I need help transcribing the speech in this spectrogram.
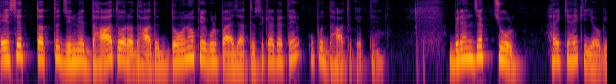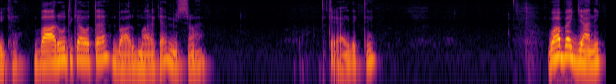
ऐसे तत्व जिनमें धातु और अधातु दोनों के गुण पाए जाते हैं, उसे क्या कहते हैं? उपधातु कहते हैं। व्यंजक चूर्ण है, क्या है कि यौगिक है। बारूद क्या होता है? बारूद हमारा क्या है, मिश्रण है। चलिए आगे देखते हैं। वह वैज्ञानिक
